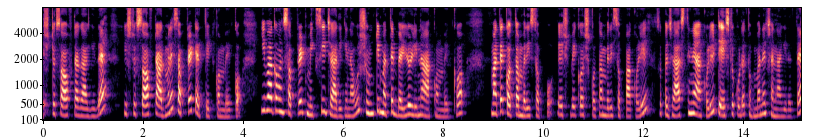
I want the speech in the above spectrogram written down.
ಎಷ್ಟು ಸಾಫ್ಟಾಗಿ ಆಗಿದೆ ಇಷ್ಟು ಸಾಫ್ಟ್ ಆದಮೇಲೆ ಸಪ್ರೇಟ್ ಎತ್ತಿಟ್ಕೊಬೇಕು. ಇವಾಗ ಒಂದು ಸಪ್ರೇಟ್ ಮಿಕ್ಸಿ ಜಾರಿಗೆ ನಾವು ಶುಂಠಿ ಮತ್ತು ಬೆಳ್ಳುಳ್ಳಿನ ಹಾಕ್ಕೊಬೇಕು ಮತ್ತು ಕೊತ್ತಂಬರಿ ಸೊಪ್ಪು. ಎಷ್ಟು ಬೇಕೋ ಅಷ್ಟು ಕೊತ್ತಂಬರಿ ಸೊಪ್ಪು ಹಾಕ್ಕೊಳ್ಳಿ ಸ್ವಲ್ಪ ಜಾಸ್ತಿನೇ ಹಾಕೊಳ್ಳಿ. ಟೇಸ್ಟು ಕೂಡ ತುಂಬಾ ಚೆನ್ನಾಗಿರುತ್ತೆ.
